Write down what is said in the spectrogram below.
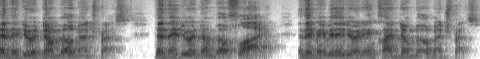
Then they do a dumbbell bench press. Then they do a dumbbell fly. And then maybe they do an incline dumbbell bench press.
